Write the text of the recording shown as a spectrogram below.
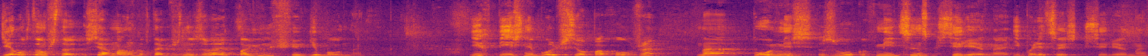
Дело в том, что сиамангов также называют поющие гибоны. Их песня больше всего похожа на помесь звуков медицинской сирены и полицейской сирены.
